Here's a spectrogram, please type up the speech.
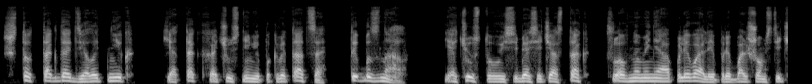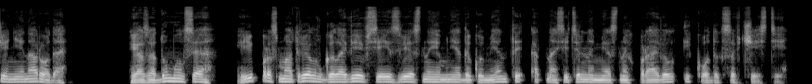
Что тогда делать, Ник? Я так хочу с ними поквитаться, ты бы знал. Я чувствую себя сейчас так, словно меня оплевали при большом стечении народа. Я задумался, и просмотрел в голове все известные мне документы относительно местных правил и кодексов чести.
